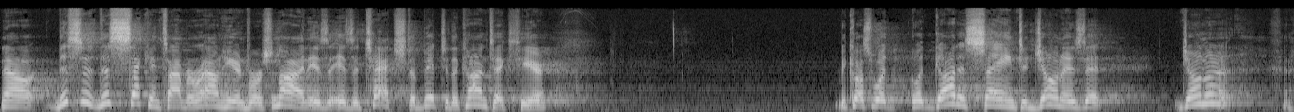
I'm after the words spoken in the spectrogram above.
Now, this, is, this second time around here in verse 9 is, is attached a bit to the context here. Because what, what God is saying to Jonah is that, Jonah,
